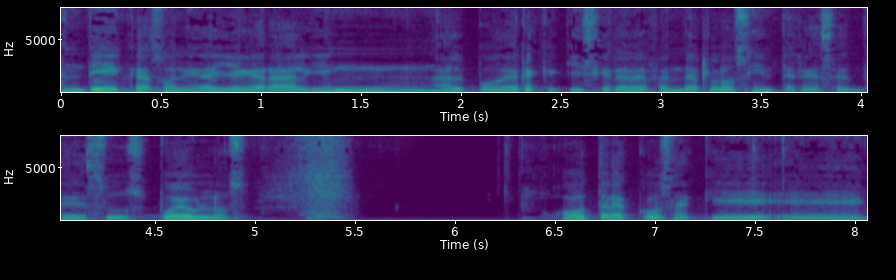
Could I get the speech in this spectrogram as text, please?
de casualidad llegara alguien al poder que quisiera defender los intereses de sus pueblos. Otra cosa que eh,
